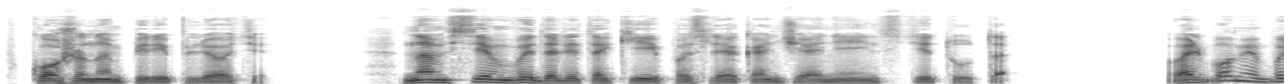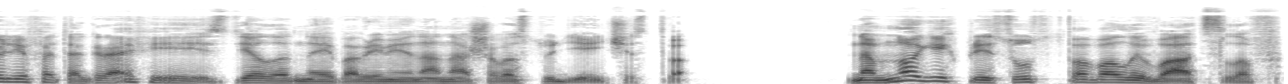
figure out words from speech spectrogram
в кожаном переплете. Нам всем выдали такие после окончания института. В альбоме были фотографии, сделанные во времена нашего студенчества. На многих присутствовал и Вацлав.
